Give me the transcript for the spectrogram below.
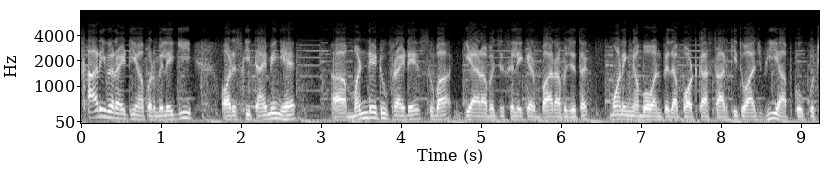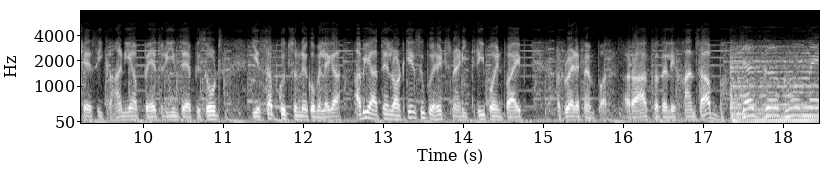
सारी वेरायटी यहाँ पर मिलेगी। और इसकी टाइमिंग है मंडे टू फ्राइडे सुबह 11 बजे से लेकर 12 बजे तक मॉर्निंग नंबर वन पे द पॉडकास्ट आर की। तो आज भी आपको कुछ ऐसी कहानियाँ बेहतरीन से एपिसोड ये सब कुछ सुनने को मिलेगा। अभी आते हैं लौट के सुपर हिट्स 93.5 रेड एफएम पर। राहत फतेह अली खान साहब। घूमे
